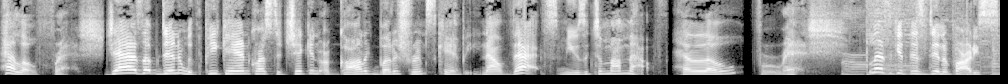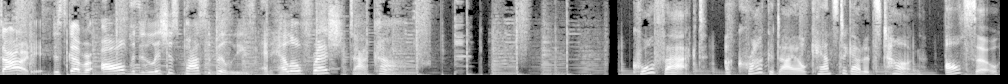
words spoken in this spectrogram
Hello Fresh. Jazz up dinner with pecan-crusted chicken or garlic butter shrimp scampi. Now that's music to my mouth. Hello Fresh. Let's get this dinner party started. Discover all the delicious possibilities at hellofresh.com. Cool fact a crocodile can't stick out its tongue. Also,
